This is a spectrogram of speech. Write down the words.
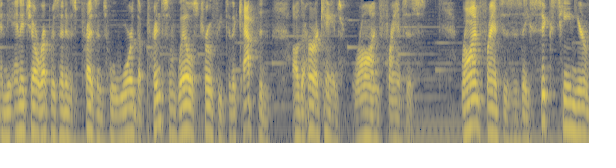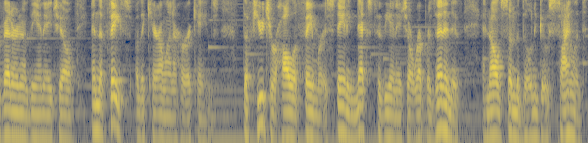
and the NHL representative is present to award the Prince of Wales trophy to the captain of the Hurricanes, Ron Francis. Ron Francis is a 16 year veteran of the NHL and the face of the Carolina Hurricanes. The future Hall of Famer is standing next to the NHL representative, and all of a sudden the building goes silent.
